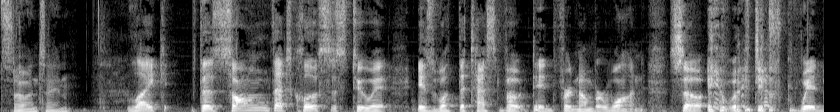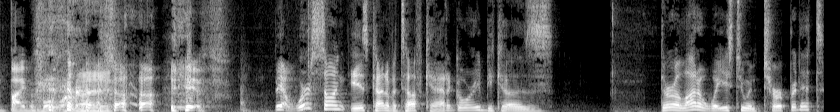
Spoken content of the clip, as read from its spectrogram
So insane. Like the song that's closest to it is what the test vote did for number one. So it would just win by more. Right. if yeah, worst song is kind of a tough category because there are a lot of ways to interpret it.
